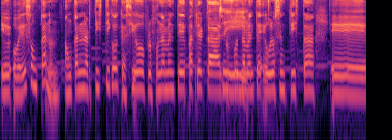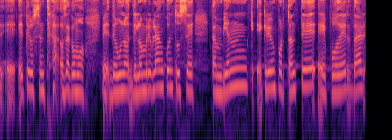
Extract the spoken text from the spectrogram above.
eh, obedece a un canon, a un canon artístico que ha sido profundamente patriarcal, profundamente eurocentrista, eh, eh heterocentrado, o sea, como eh, de uno del hombre blanco. Entonces, también creo importante poder dar,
